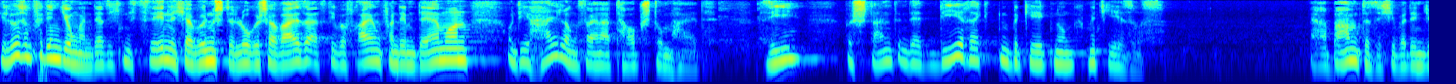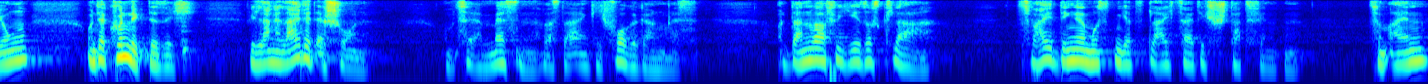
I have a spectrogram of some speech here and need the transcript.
Die Lösung für den Jungen, der sich nichts sehnlicher wünschte, logischerweise, als die Befreiung von dem Dämon und die Heilung seiner Taubstummheit. Sie bestand in der direkten Begegnung mit Jesus. Er erbarmte sich über den Jungen und erkundigte sich, Wie lange leidet er schon, um zu ermessen, was da eigentlich vorgegangen ist. Und dann war für Jesus klar, zwei Dinge mussten jetzt gleichzeitig stattfinden. Zum einen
